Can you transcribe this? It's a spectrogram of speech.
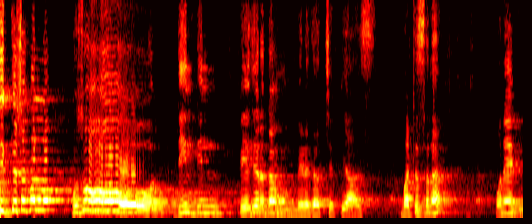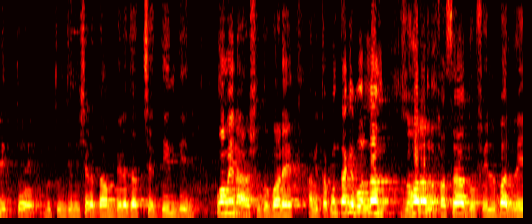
জিজ্ঞাসা করল, হুজুর, দিন দিন পেঁয়াজের দাম বেড়ে যাচ্ছে, পেঁয়াজ বাড়তেছে না? অনেক নিত্য নতুন জিনিসের দাম বেড়ে যাচ্ছে দিন দিন। কমে না, শুধু বাড়ে। আমি তখন তাকে বললাম, জহরাল ফাসাদু ফিল বাররি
